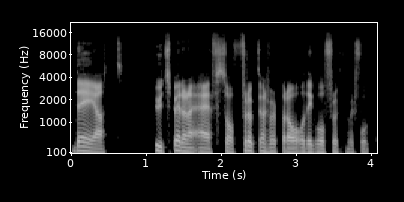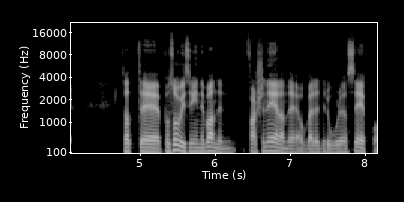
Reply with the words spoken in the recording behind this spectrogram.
Det är att utspelarna är så fruktansvärt bra och det går fruktansvärt fort. Så att eh, på så vis är innebandyn fascinerande och väldigt rolig att se på.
